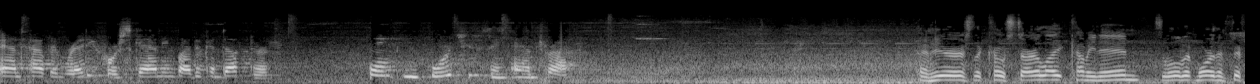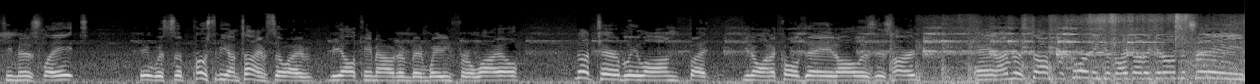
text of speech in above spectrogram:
and have them ready for scanning by the conductor. Thank you for choosing Amtrak. And here's the Coast Starlight coming in. It's a little bit more than 15 minutes late. It was supposed to be on time, so I, we all came out and been waiting for a while. Not terribly long, but you know, on a cold day, it all is, is hard. And I'm to stop recording because I got to get on the train.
